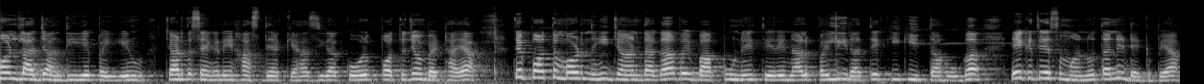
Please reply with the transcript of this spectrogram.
ਹੁਣ ਲੱਜ ਆਂਦੀ ਏ ਪਈ ਇਹਨੂੰ। ਚੜ੍ਹਤ ਸਿੰਘ ਨੇ ਹੱਸਦਿਆਂ ਕਿਹਾ ਸੀਗਾ, ਕੋਲ ਪੁੱਤ ਜਿਉਂ ਬੈਠਾ ਆ, ਤੇ ਪੁੱਤ ਮੁੜ ਨਹੀਂ ਜਾਣਦਾਗਾ ਬਈ ਬਾਪੂ ਨੇ ਤੇਰੇ ਨਾਲ ਪਹਿਲੀ ਰਾਤੇ ਕੀ ਕੀਤਾ ਹੋਊਗਾ। ਇਹ ਕਿਤੇ ਸਮਾਨੋ ਤਾਂ ਨਹੀਂ ਡਿੱਗ ਪਿਆ।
